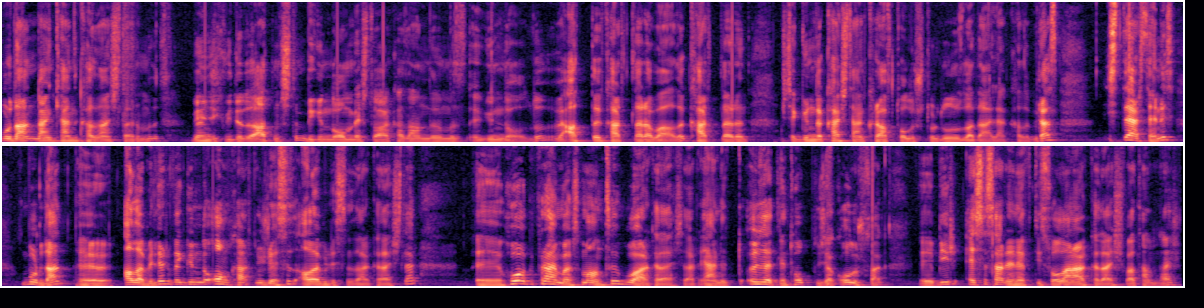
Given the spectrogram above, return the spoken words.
Buradan ben kendi kazançlarımı bir önceki videoda da atmıştım. Bir günde 15 dolar kazandığımız e, günde oldu. Ve attığı kartlara bağlı. Kartların işte günde kaç tane craft oluşturduğunuzla da alakalı biraz. İsterseniz buradan e, alabilir ve günde 10 kart ücretsiz alabilirsiniz arkadaşlar. E, Huobi Primaris mantığı bu arkadaşlar. Yani özetle toplayacak olursak e, bir SSR NFT'si olan arkadaş, vatandaş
